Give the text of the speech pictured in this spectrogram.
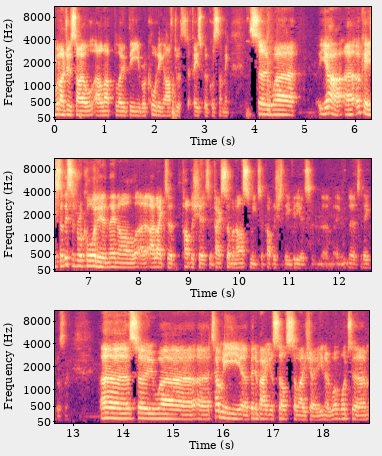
what I'll do is I'll I'll upload the recording afterwards to Facebook or something. So uh, yeah, uh, okay. So this is recorded, and then I'll uh, I like to publish it. In fact, someone asked me to publish the videos in, in, uh, today or something. Uh, so uh, tell me a bit about yourself, Salaja. You know what what uh,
